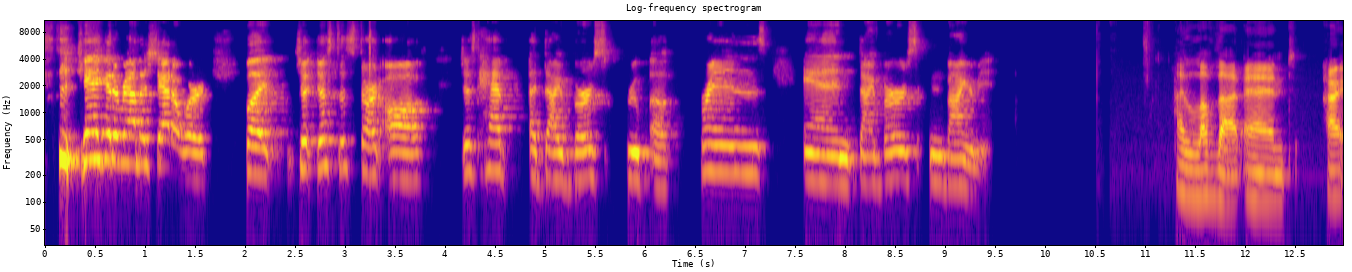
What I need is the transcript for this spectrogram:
you can't get around the shadow work. But ju- just to start off, just have a diverse group of friends and diverse environment. I love that. And I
